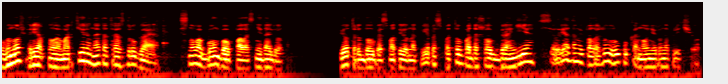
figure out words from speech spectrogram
Вновь рявкнула мортира, на этот раз другая, и снова бомба упала с недолетом. Петр долго смотрел на крепость, потом подошел к Гранье, сел рядом и положил руку канонеру на плечо.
